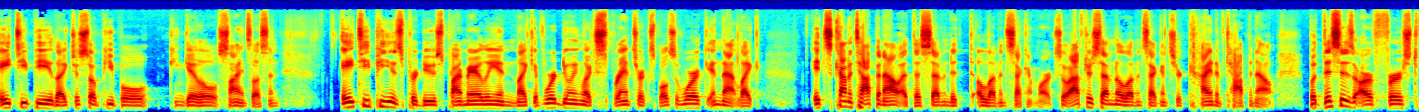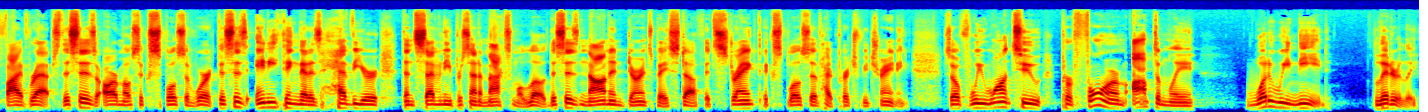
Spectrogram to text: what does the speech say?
ATP, like, just so people can get a little science lesson, ATP is produced primarily in, like, if we're doing like sprints or explosive work, in that, like, it's kind of tapping out at the 7 to 11 second mark. So after 7 to 11 seconds, you're kind of tapping out. But this is our first five reps. This is our most explosive work. This is anything that is heavier than 70% of maximal load. This is non endurance based stuff. It's strength, explosive, hypertrophy training. So if we want to perform optimally, what do we need? Literally,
